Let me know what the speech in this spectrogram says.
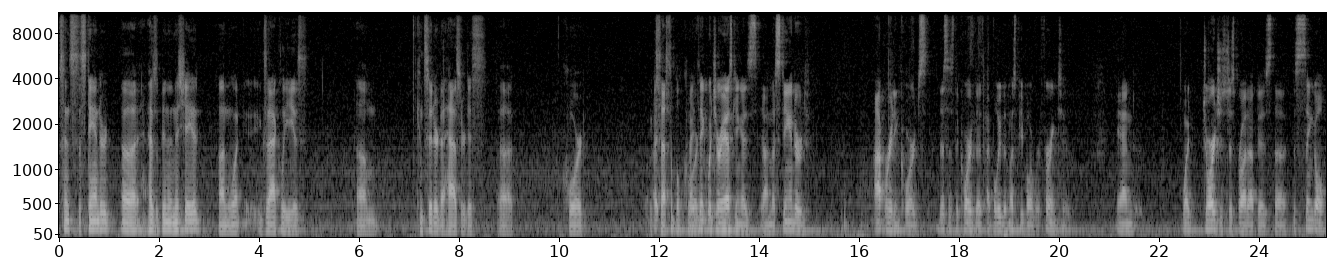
since the standard, uh, has been initiated on what exactly is, um, considered a hazardous, uh, cord? Accessible cord? I think what you're asking is, on the standard operating cords, this is the cord that I believe that most people are referring to. And what George has just brought up is the, the single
